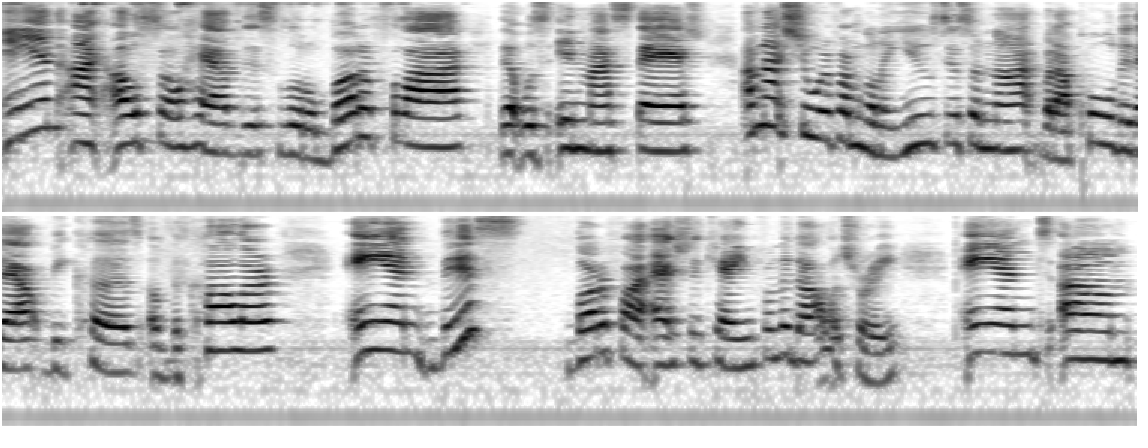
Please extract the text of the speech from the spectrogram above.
And I also have this little butterfly that was in my stash. I'm not sure if I'm going to use this or not, but I pulled it out because of the color. And this butterfly actually came from the Dollar Tree. And um,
